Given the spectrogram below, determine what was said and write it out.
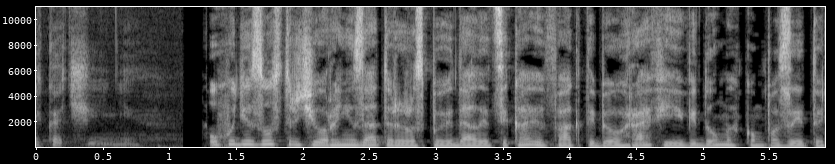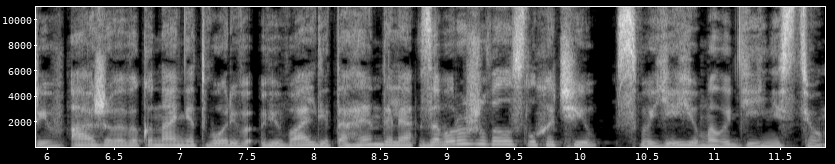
и Качини. У ході зустрічі організатори розповідали цікаві факти біографії відомих композиторів, а живе виконання творів Вівальді та Генделя заворожувало слухачів своєю мелодійністю.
